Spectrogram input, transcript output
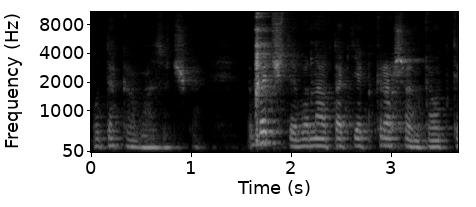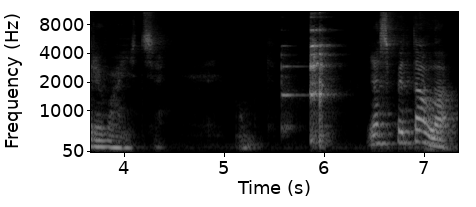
Отака вазочка. Бачите, вона так, як крашанка, відкривається. Я спитала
